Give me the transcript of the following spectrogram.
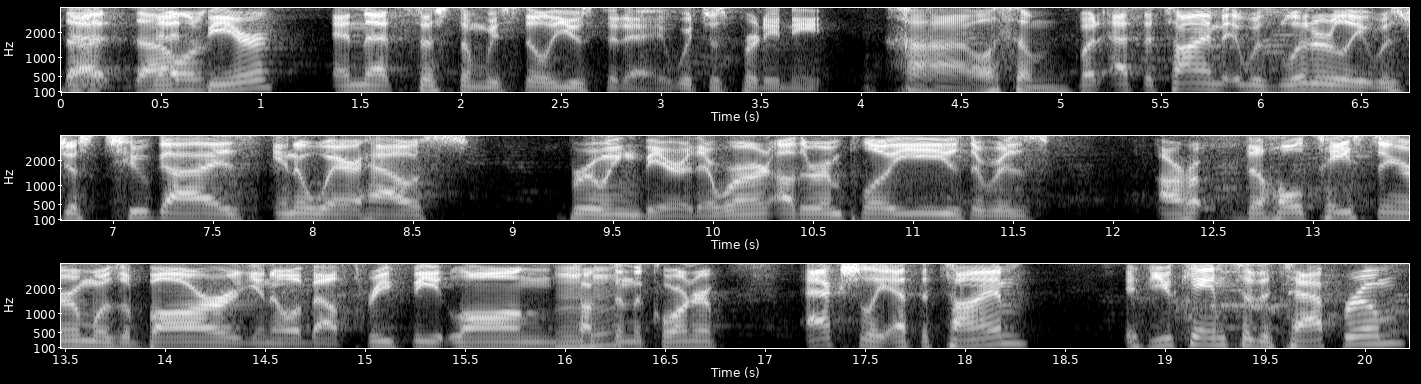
That, that, one- beer and that system we still use today, which is pretty neat. Awesome. But at the time, it was literally it was just two guys in a warehouse brewing beer. There weren't other employees. There was our the whole tasting room was a bar, you know, about three feet long, tucked mm-hmm. in the corner. Actually, at the time, if you came to the tap room,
